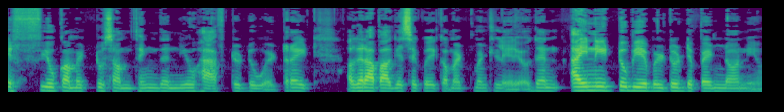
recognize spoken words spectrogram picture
if you commit to something then you have to do it right अगर आप आगे से कोई कमिटमेंट ले रहे हो then I need to be able to depend on you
